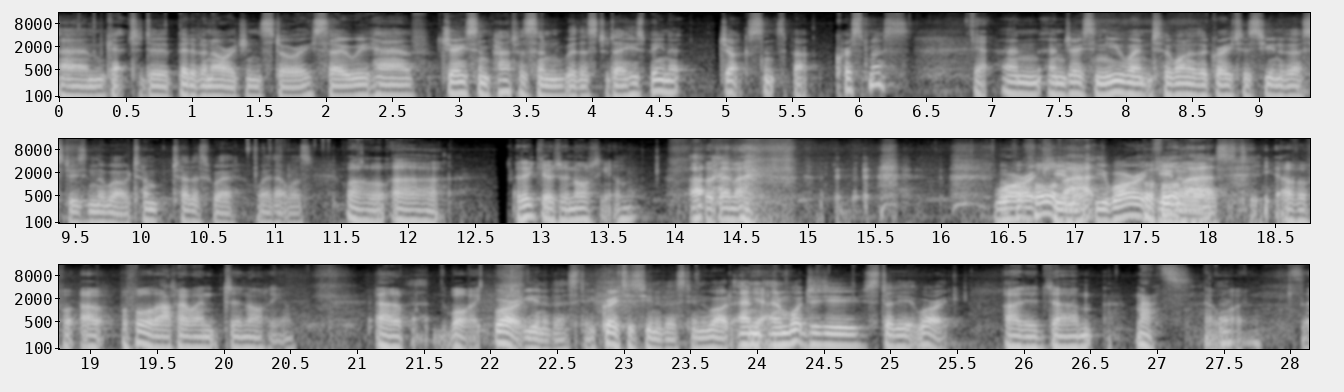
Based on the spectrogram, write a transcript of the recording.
um, get to do a bit of an origin story. So we have Jason Paterson with us today, who's been at Juxt since about Christmas. Yeah. And, and Jason, you went to one of the greatest universities in the world. Tell, tell us where, where that was. Well, uh, I did go to Nottingham, Uh, but then I, Warwick, before Uni- that, Warwick before University. That, yeah, before, uh, before that, I went to Nottingham. Uh, Warwick. Warwick University, greatest university in the world. And, Yeah. and what did you study at Warwick? I did um, maths at Warwick. So,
